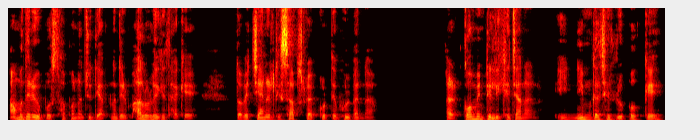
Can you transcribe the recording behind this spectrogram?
আমাদের এই উপস্থাপনা যদি আপনাদের ভালো লেগে থাকে, তবে চ্যানেলটি সাবস্ক্রাইব করতে ভুলবেন না। আর কমেন্টে লিখে জানান, এই নিম গাছের রূপককে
